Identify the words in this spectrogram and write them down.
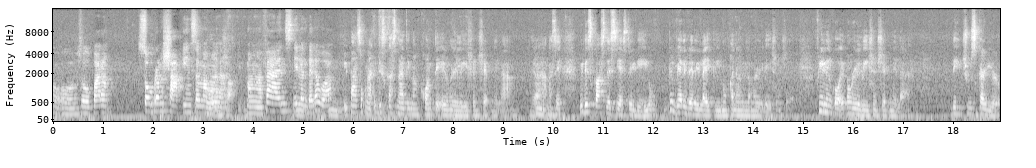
Oo. So, parang sobrang shocking sa mga Oo, shocking. mga fans nilang dalawa. Mm. Ipasok na, i-discuss natin ng konti yung relationship nila. Yeah. Mm. Kasi, we discussed this yesterday, yung very, very likely nung kanilang relationship. Feeling ko, itong relationship nila, they choose career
